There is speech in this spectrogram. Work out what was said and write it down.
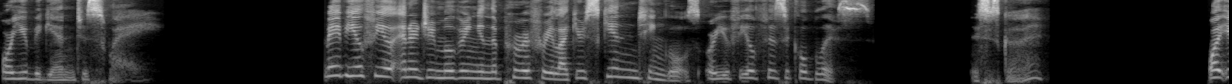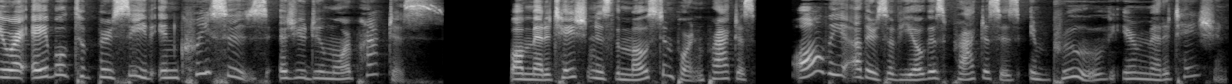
or you begin to sway. Maybe you feel energy moving in the periphery like your skin tingles or you feel physical bliss. This is good. What you are able to perceive increases as you do more practice. While meditation is the most important practice, all the others of yoga's practices improve your meditation.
